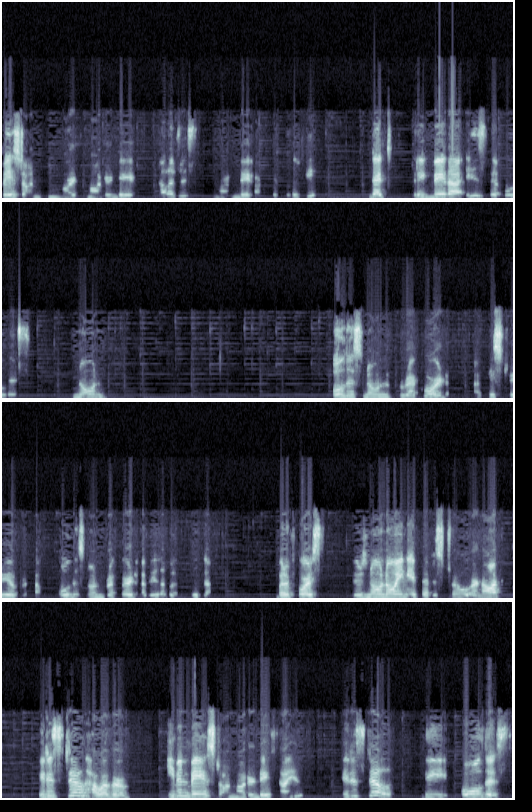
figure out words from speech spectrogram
based on modern day archaeologists, modern day archaeology, that Rig Veda is the oldest known oldest known record of history of oldest known record available. But of course, there's no knowing if that is true or not. It is still, however, even based on modern day science, it is still the oldest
